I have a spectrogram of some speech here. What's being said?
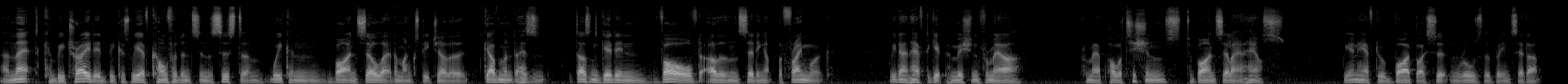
And that can be traded because we have confidence in the system. We can buy and sell that amongst each other. Government doesn't get involved other than setting up the framework. We don't have to get permission from our, from our politicians to buy and sell our house. We only have to abide by certain rules that have been set up.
